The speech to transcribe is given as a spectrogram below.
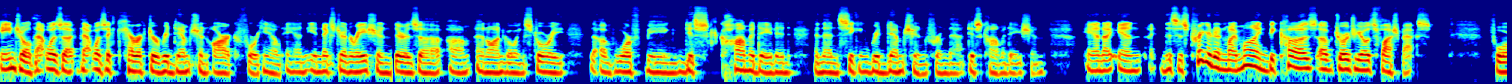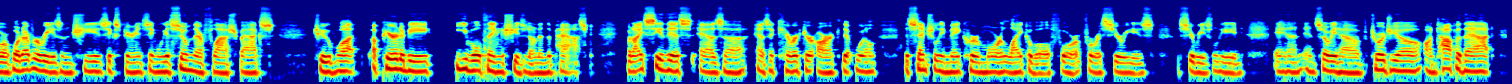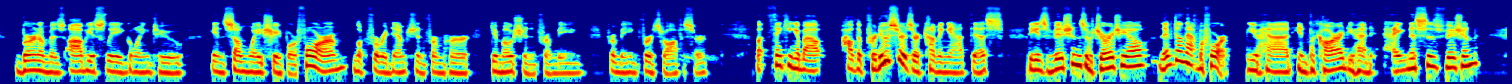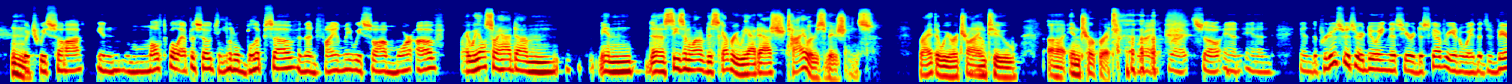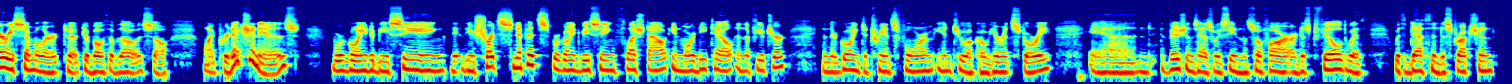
Angel, that was a that was a character redemption arc for him. And in Next Generation, there's a um, an ongoing story of Worf being discommendated and then seeking redemption from that discommendation. And I and this is triggered in my mind because of Georgiou's flashbacks. For whatever reason, she's experiencing. We assume they're flashbacks to what appear to be evil things she's done in the past. But I see this as a as a character arc that will essentially make her more likable for for a series a series lead. And and so we have Georgiou On top of that, Burnham is obviously going to in some way shape or form look for redemption from her demotion from being from being first officer but thinking about how the producers are coming at this these visions of Georgiou they've done that before. You had in Picard, you had Agnes's vision, mm. which we saw in multiple episodes, little blips of, and then finally we saw more of. Right. We also had um, in uh, season one of Discovery, we had Ash Tyler's visions right that we were trying to uh, interpret right right so and and and the producers are doing this here in discovery in a way that's very similar to to both of those so my prediction is we're going to be seeing the, these short snippets we're going to be seeing fleshed out in more detail in the future and they're going to transform into a coherent story. And the visions as we've seen them so far are just filled with with death and destruction.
